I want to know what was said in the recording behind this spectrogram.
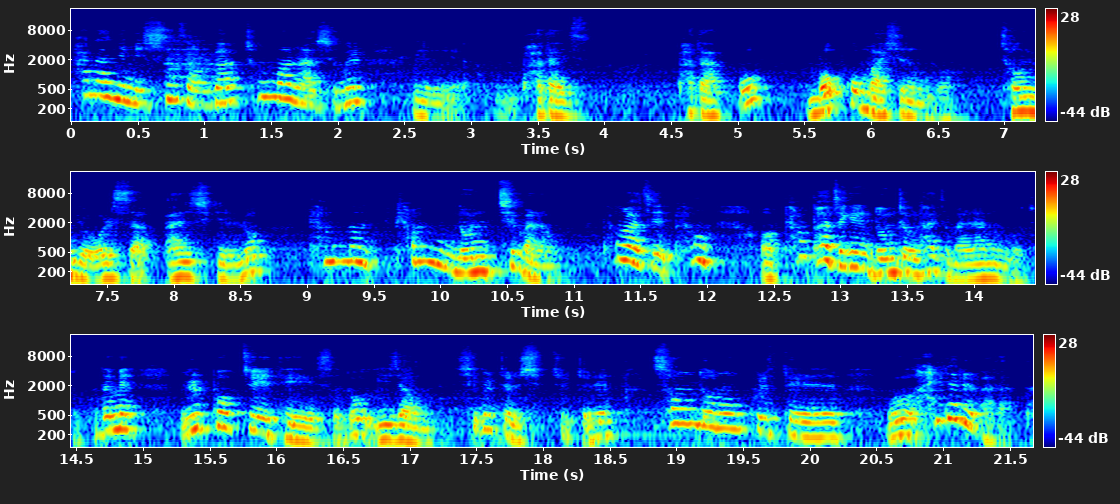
하나님의 신성과 충만하심을 예, 받아 있, 받았고 먹고 마시는 거 정교 월삭 안식일로 편론 편논치 말라고 평화지 평 어, 평파적인 논쟁을 하지 말라는 거죠. 그다음에 율법주의에 대해서도 2장 11절 17절에 성도는 그리스도의 할례를 받았다.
